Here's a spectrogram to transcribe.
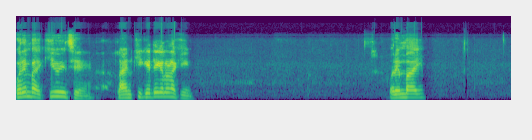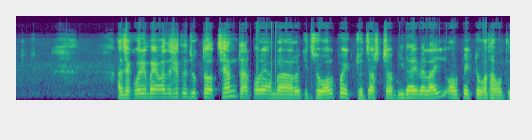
করিম ভাই কি হয়েছে? লাইন কি কেটে গেল নাকি? করিম ভাই? আচ্ছা করিম ভাই আমাদের সাথে যুক্ত হচ্ছেন তারপরে আমরা আরও কিছু অল্প একটু জাস্ট বিদায় বেলায় অল্প একটু কথা বলতে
